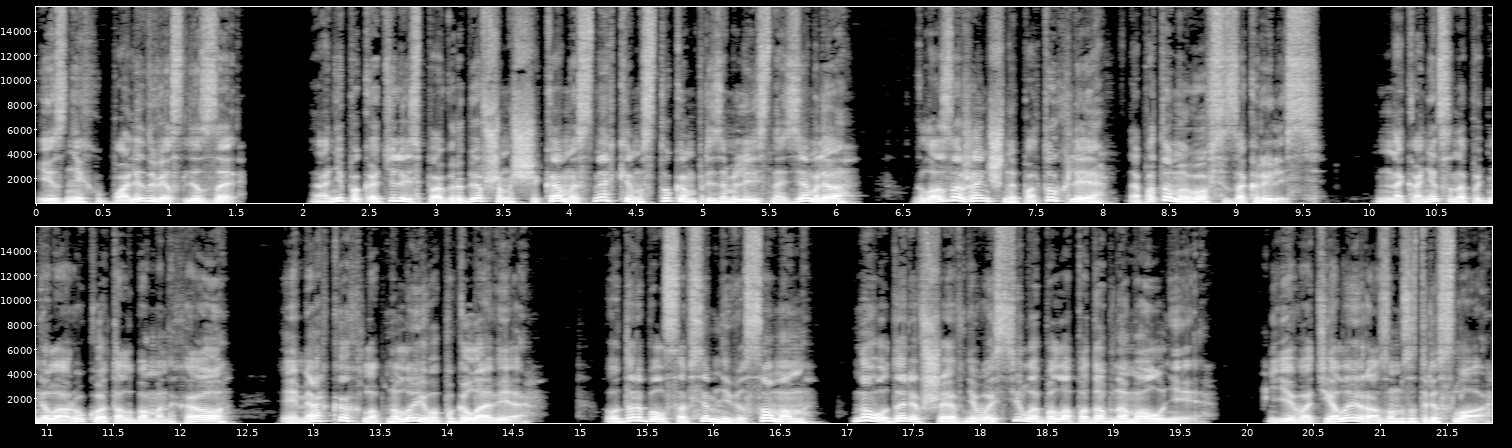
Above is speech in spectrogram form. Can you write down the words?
из них упали две слезы. Они покатились по огрубевшим щекам и с мягким стуком приземлились на землю. Глаза женщины потухли, а потом и вовсе закрылись. Наконец она подняла руку от лба Манхао и мягко хлопнула его по голове. Удар был совсем невесомым, но ударившая в него сила была подобна молнии. Его тело и разум затрясло.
